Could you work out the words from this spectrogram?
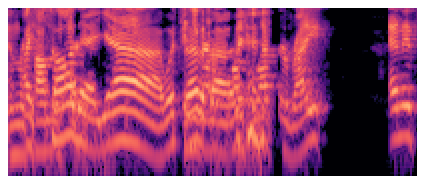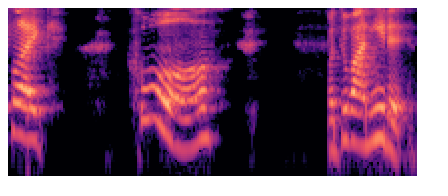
in the comments. I comment saw section, that. Yeah. What's and that gotta about? swipe left or right. and it's like, cool, but do I need it?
